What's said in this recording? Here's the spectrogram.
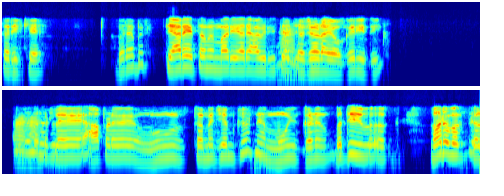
તરીકે. બરાબર? ત્યારે તમે મારી યારે આવી રીતે. જજડાયો કરી હતી. એટલે આપણે હું તમે જેમ કહો ને હું ઘણી બધી હર વખતે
